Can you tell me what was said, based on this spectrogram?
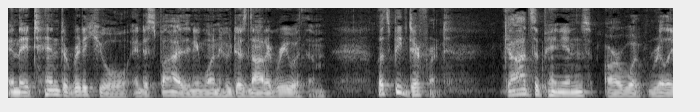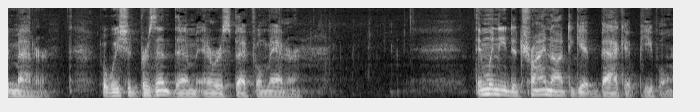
and they tend to ridicule and despise anyone who does not agree with them. Let's be different. God's opinions are what really matter, but we should present them in a respectful manner. Then we need to try not to get back at people.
